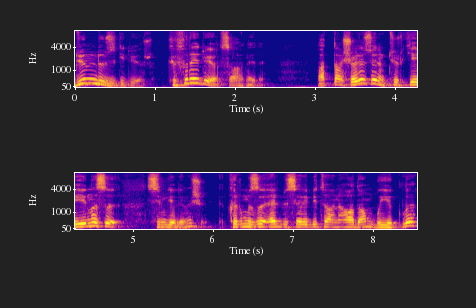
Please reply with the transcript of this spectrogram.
dümdüz gidiyor. Küfür ediyor sahnede. Hatta şöyle söyleyeyim. Türkiye'yi nasıl simgelemiş? Kırmızı elbiseli bir tane adam bıyıklı.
